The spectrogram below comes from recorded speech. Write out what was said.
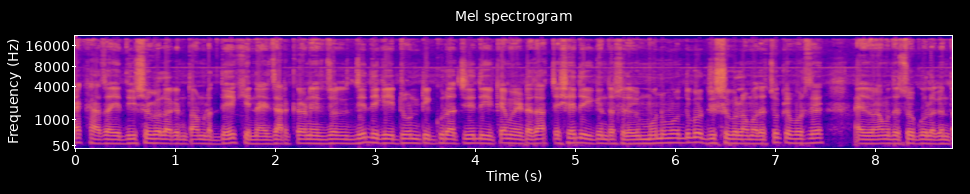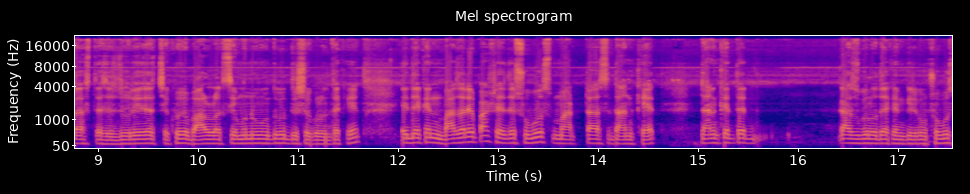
দেখা যায় এই দৃশ্যগুলো কিন্তু আমরা দেখি নাই, যার কারণে যেদিকে ড্রোনটি ঘুরাচ্ছে, যেদিকে ক্যামেরাটা যাচ্ছে, সেদিকে কিন্তু আসলে ওই মনোমুগ্ধকর দৃশ্যগুলো আমাদের চোখে পড়ছে এবং আমাদের চোখগুলো কিন্তু আস্তে আস্তে জড়িয়ে যাচ্ছে। খুবই ভালো লাগছে মনোমুগ্ধকর দৃশ্যগুলো দেখে। এই দেখেন বাজারের পাশে যে সবুজ মাঠটা আছে ধান ক্ষেত ধান গাছগুলো দেখেন কীরকম সবুজ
